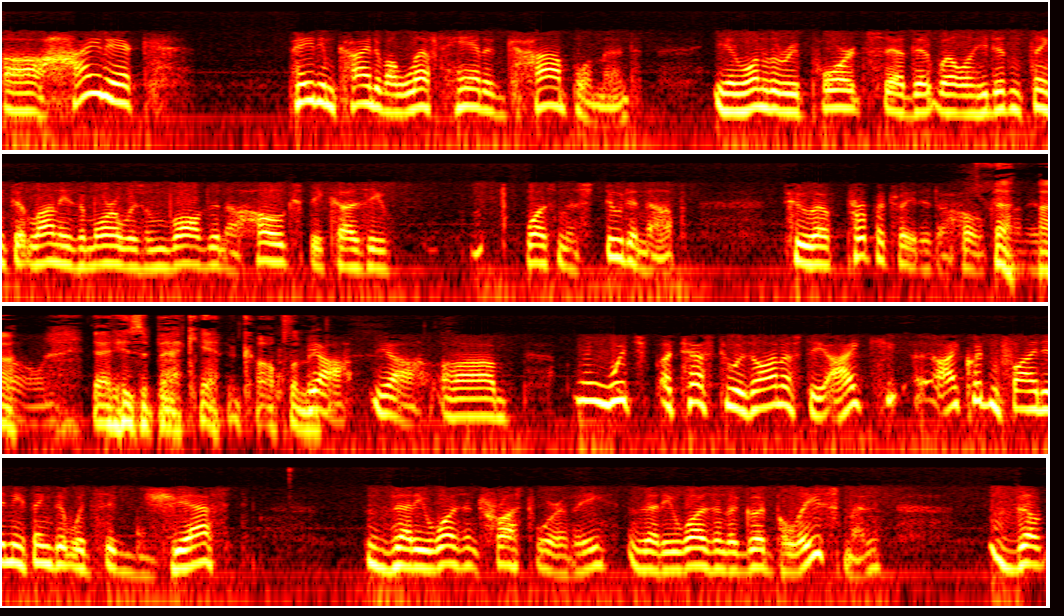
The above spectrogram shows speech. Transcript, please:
Uh, Hynek paid him kind of a left-handed compliment. In one of the reports, said that well, he didn't think that Lonnie Zamora was involved in a hoax because he wasn't astute enough to have perpetrated a hoax on his own. that is a backhanded compliment. Yeah, yeah. Um, which attests to his honesty. I, I couldn't find anything that would suggest that he wasn't trustworthy, that he wasn't a good policeman. The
